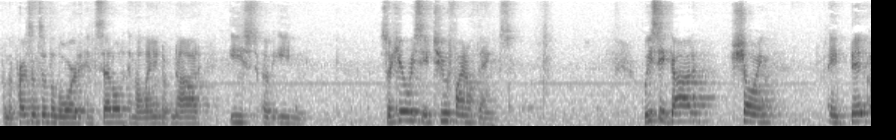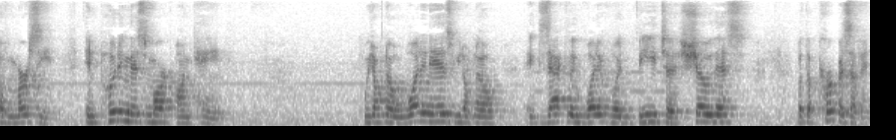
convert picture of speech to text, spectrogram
from the presence of the Lord and settled in the land of Nod, east of Eden. So here we see two final things. We see God showing a bit of mercy in putting this mark on Cain. We don't know what it is. We don't know exactly what it would be to show this. But the purpose of it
